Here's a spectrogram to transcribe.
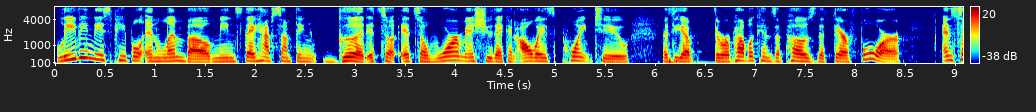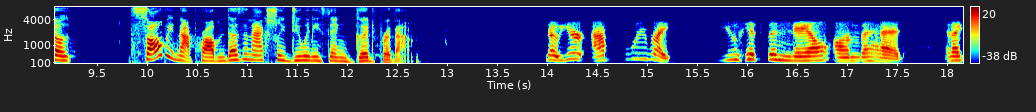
Leaving these people in limbo means they have something good. It's a, it's a warm issue they can always point to that the, uh, the Republicans oppose that they're for. And so solving that problem doesn't actually do anything good for them. No, you're absolutely right. You hit the nail on the head. And I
